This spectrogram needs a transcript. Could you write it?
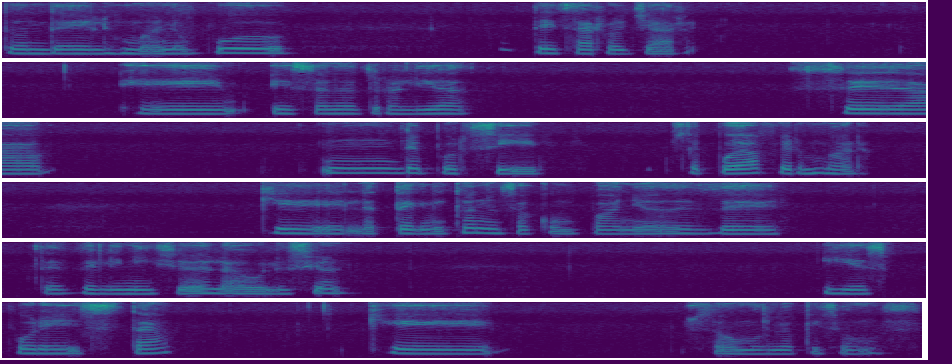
donde el humano pudo desarrollar eh, esa naturalidad. Se da mm, de por sí, se puede afirmar que la técnica nos acompaña desde, desde el inicio de la evolución. Y es por esta que somos lo que somos.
